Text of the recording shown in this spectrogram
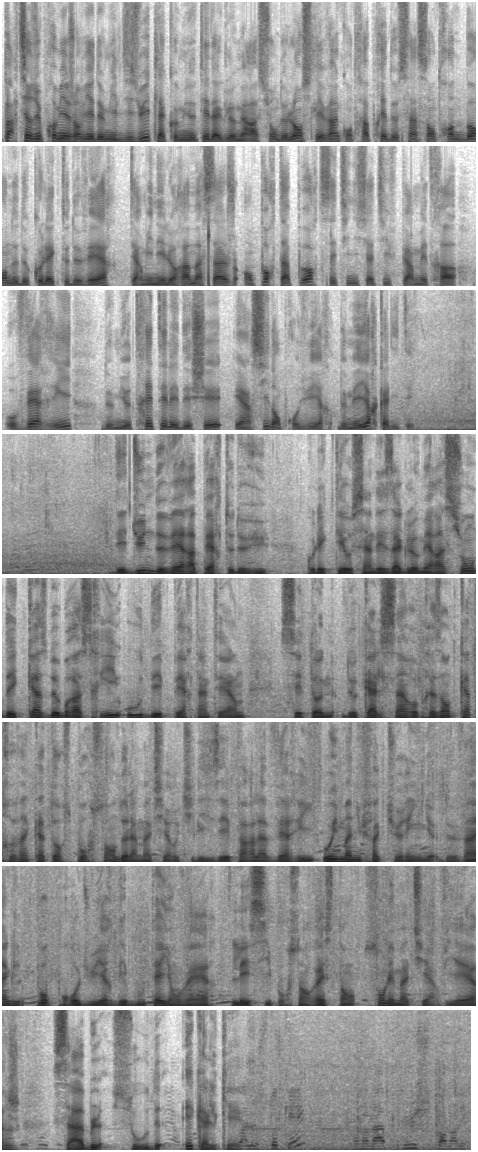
partir du 1er janvier 2018, la communauté d'agglomération de Lens-les-Vins comptera près de 530 bornes de collecte de verre. Terminer le ramassage en porte-à-porte, cette initiative permettra aux verreries de mieux traiter les déchets et ainsi d'en produire de meilleure qualité. Des dunes de verre à perte de vue, collectées au sein des agglomérations, des cases de brasserie ou des pertes internes. Ces tonnes de calcin représentent 94% de la matière utilisée par la verrerie Oil Manufacturing de Vingles pour produire des bouteilles en verre. Les 6% restants sont les matières vierges, sable, soude et calcaire.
